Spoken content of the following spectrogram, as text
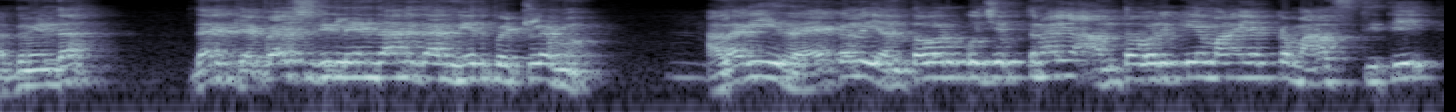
అర్థమైందా? దాని కెపాసిటీ లేని దాన్ని దాని మీద పెట్టలేము. అలాగే ఈ రేఖలు ఎంతవరకు చెప్తున్నాయో అంతవరకే మన యొక్క మనస్థితి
